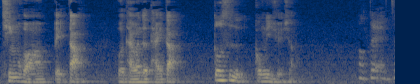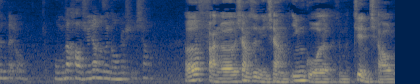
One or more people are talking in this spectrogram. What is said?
清华、北大或台湾的台大，都是公立学校。哦，对，真的有，我们的好学校都是公立学校。而反而像是你像英国的什么剑桥，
